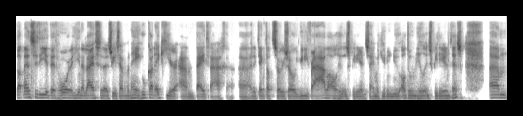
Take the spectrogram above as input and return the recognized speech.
dat mensen die dit horen, hier naar luisteren, zoiets hebben van: hey, hoe kan ik hier aan bijdragen? en ik denk dat sowieso jullie verhalen al heel inspirerend zijn. Wat jullie nu al doen heel inspirerend is. Um,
